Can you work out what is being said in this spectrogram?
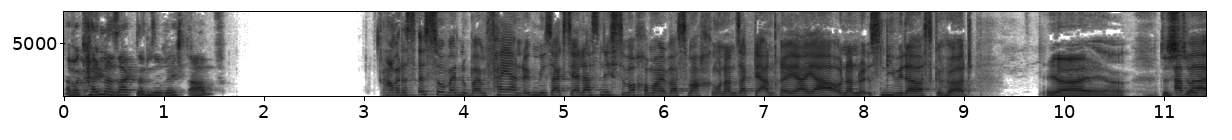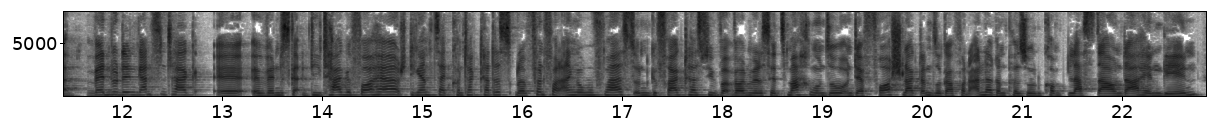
Aber keiner sagt dann so recht ab. Aber das ist so, wenn du beim Feiern irgendwie sagst, ja, lass nächste Woche mal was machen. Und dann sagt der andere ja, ja, und dann ist nie wieder was gehört. Ja, ja, ja. Das stimmt. Aber wenn du den ganzen Tag, äh, wenn du die Tage vorher die ganze Zeit Kontakt hattest oder fünfmal angerufen hast und gefragt hast, wie wollen wir das jetzt machen und so, und der Vorschlag dann sogar von anderen Personen kommt, lass da und dahin gehen,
